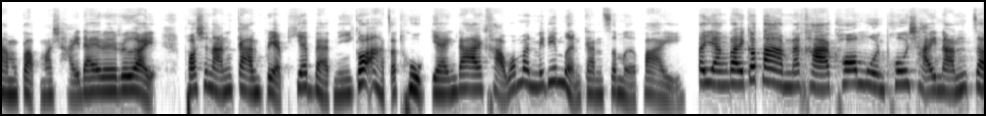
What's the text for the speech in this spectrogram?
นำกลับมาใช้ได้เรื่อยๆ เพราะฉะนั้นการเปรียบเทียบแบบนี้ก็อาจจะถูกแย้งได้ค่ะ ว่ามันไม่ได้เหมือนกันเสมอไป แต่อย่างไรก็ตามนะคะคะ ข้อมูลผู้ใช้นั้นจะ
